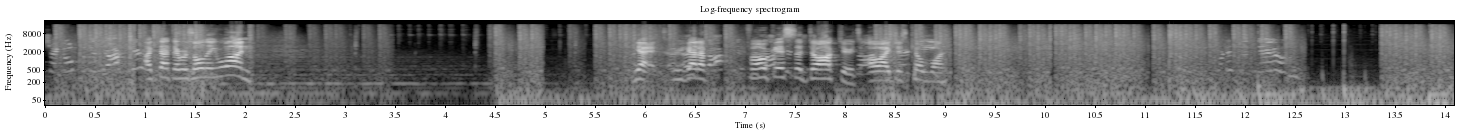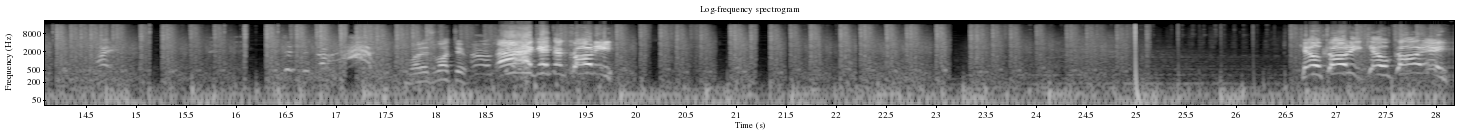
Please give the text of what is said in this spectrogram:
Should I go for the doctor? I thought there was only one! Yeah, we gotta doctor- the focus doctor the doctors. Oh, I just killed one. What does it do? I. This is not. Ah! What does what do? Ah, get the Cody! Kill Cody! Kill Cody!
